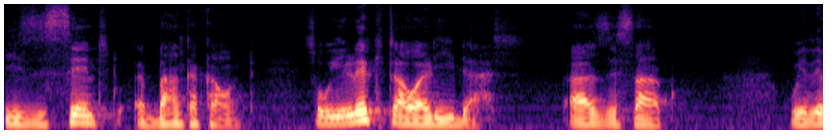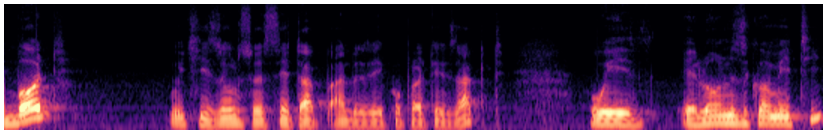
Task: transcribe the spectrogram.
is sent to a bank account. So we elect our leaders as a circle with a board, which is also set up under the Cooperatives Act, with a loans committee,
